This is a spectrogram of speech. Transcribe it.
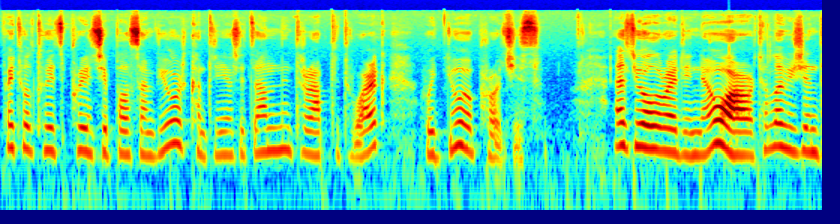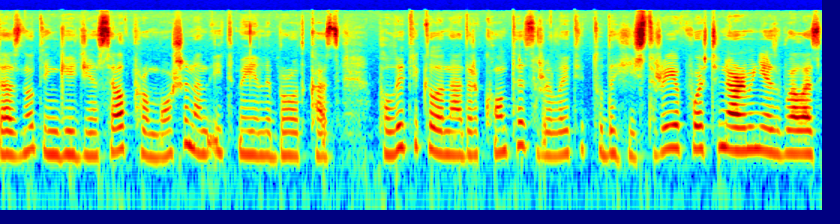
faithful to its principles and viewers, continues its uninterrupted work with new approaches. As you already know, our television does not engage in self-promotion and it mainly broadcasts political and other contents related to the history of Western Armenia as well as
